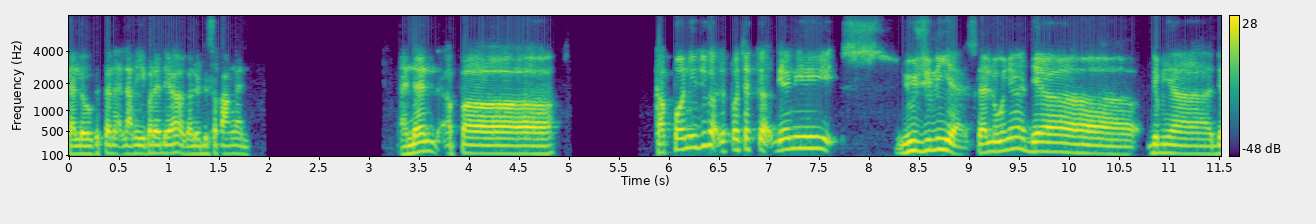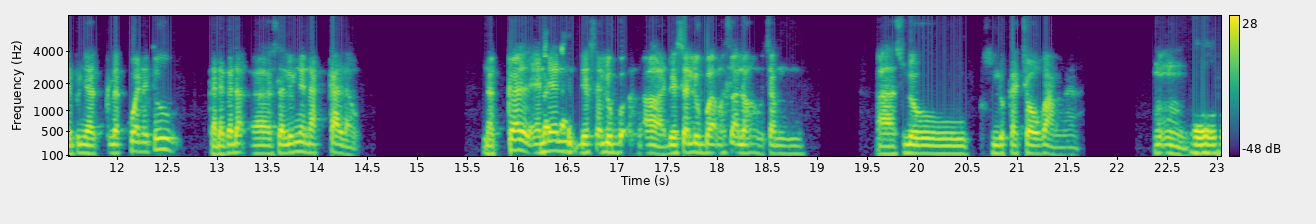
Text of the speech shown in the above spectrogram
kalau kita nak lari pada dia kalau dia serangan. And then apa kapal ni juga depa cakap dia ni usually ya selalunya dia dia punya dia punya kelakuan itu kadang-kadang uh, selalunya nakal tau. Nakal and then dia selalu ah dia selalu buat masalah macam ah selalu selalu kacau orang ah. Mm-mm. Oh,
